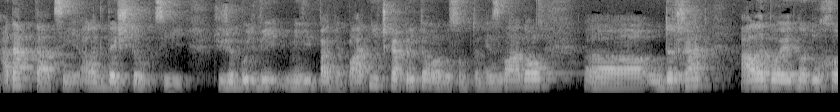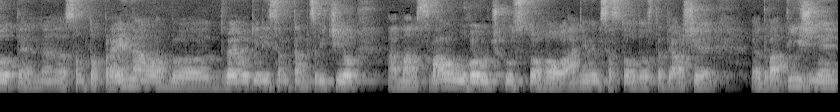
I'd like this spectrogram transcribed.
adaptácii, ale k deštrukcii. Čiže buď vy, mi vypadne platnička pri tom, lebo som to nezvládol uh, udržať, alebo jednoducho ten, som to prehnal, lebo dve hodiny som tam cvičil a mám svalovú horúčku z toho a neviem sa z toho dostať ďalšie dva týždne.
